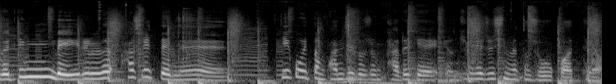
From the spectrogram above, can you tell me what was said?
웨딩 네일을 하실 때는 끼고 있던 반지도 좀 다르게 연출해 주시면 더 좋을 것 같아요.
